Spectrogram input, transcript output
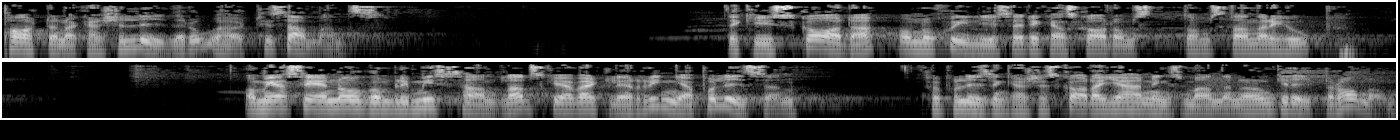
Parterna kanske lider oerhört tillsammans. Det kan ju skada om de skiljer sig, det kan skada om de stannar ihop. Om jag ser någon bli misshandlad, ska jag verkligen ringa polisen? För polisen kanske skadar gärningsmannen när de griper honom.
